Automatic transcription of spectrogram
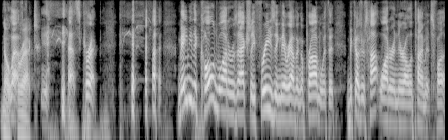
No, Left. correct. yes, correct. Maybe the cold water was actually freezing. They were having a problem with it because there's hot water in there all the time. It's fine.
